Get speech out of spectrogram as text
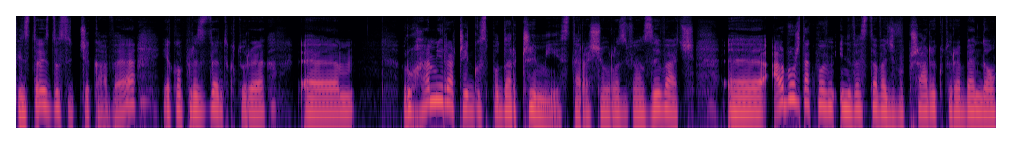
Więc to jest dosyć ciekawe. Jako prezydent, który. Um, ruchami raczej gospodarczymi stara się rozwiązywać, e, albo, że tak powiem, inwestować w obszary, które będą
